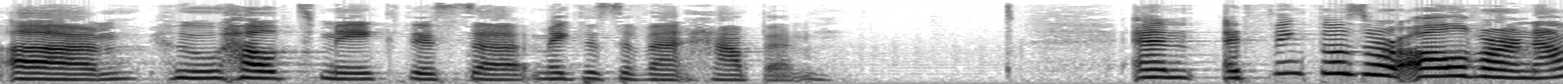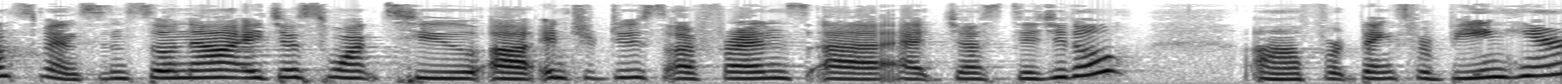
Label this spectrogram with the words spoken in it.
um, who helped make this, uh, make this event happen. And I think those are all of our announcements. And so now I just want to uh, introduce our friends uh, at Just Digital. Uh, for thanks for being here,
